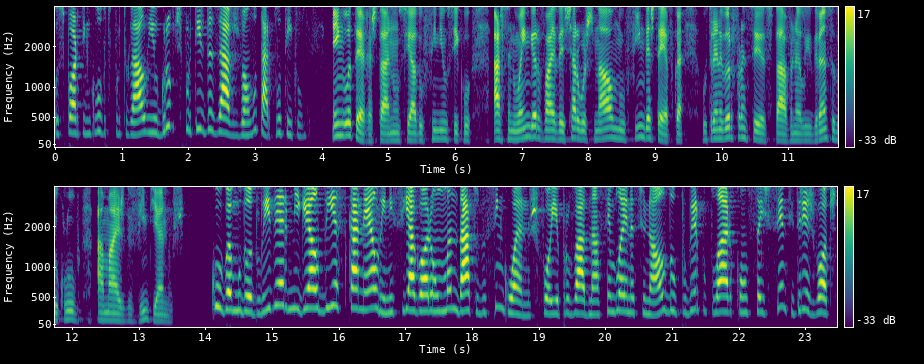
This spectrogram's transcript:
O Sporting Clube de Portugal e o Grupo Desportivo das Aves vão lutar pelo título. Em Inglaterra está anunciado o fim de um ciclo. Arsene Wenger vai deixar o Arsenal no fim desta época. O treinador francês estava na liderança do clube há mais de 20 anos. Cuba mudou de líder. Miguel Dias-Canel inicia agora um mandato de 5 anos. Foi aprovado na Assembleia Nacional do Poder Popular com 603 votos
